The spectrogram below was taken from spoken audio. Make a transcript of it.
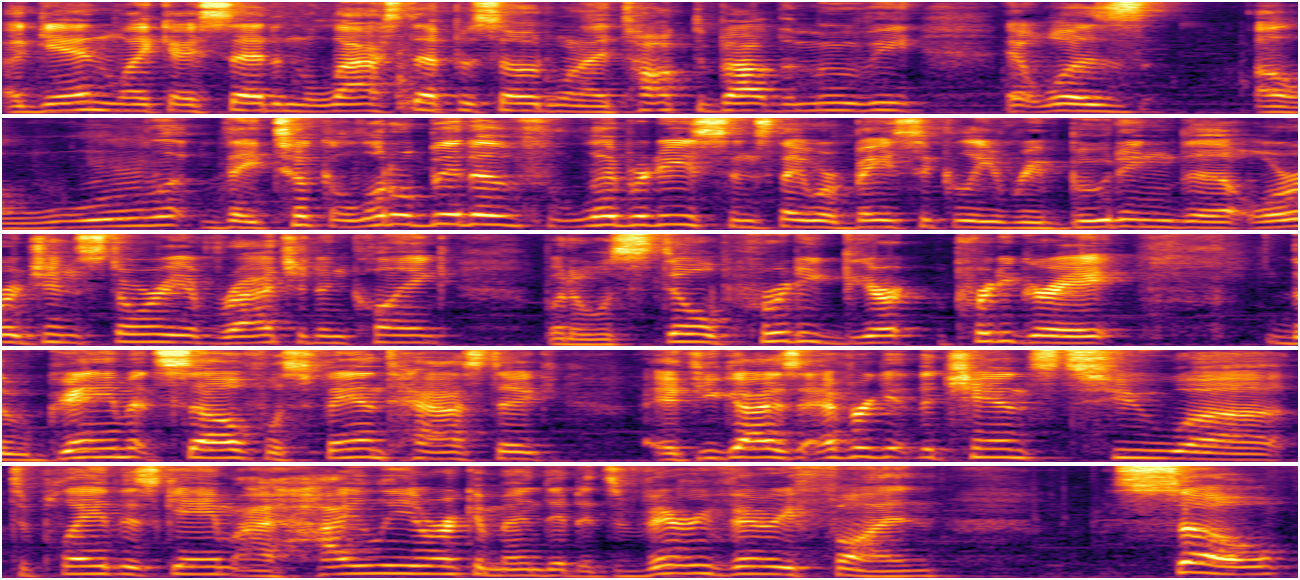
Again, like I said in the last episode when I talked about the movie, it was a li- they took a little bit of liberty since they were basically rebooting the origin story of Ratchet and Clank, but it was still pretty gr- pretty great. The game itself was fantastic. If you guys ever get the chance to uh, to play this game, I highly recommend it. It's very very fun. So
